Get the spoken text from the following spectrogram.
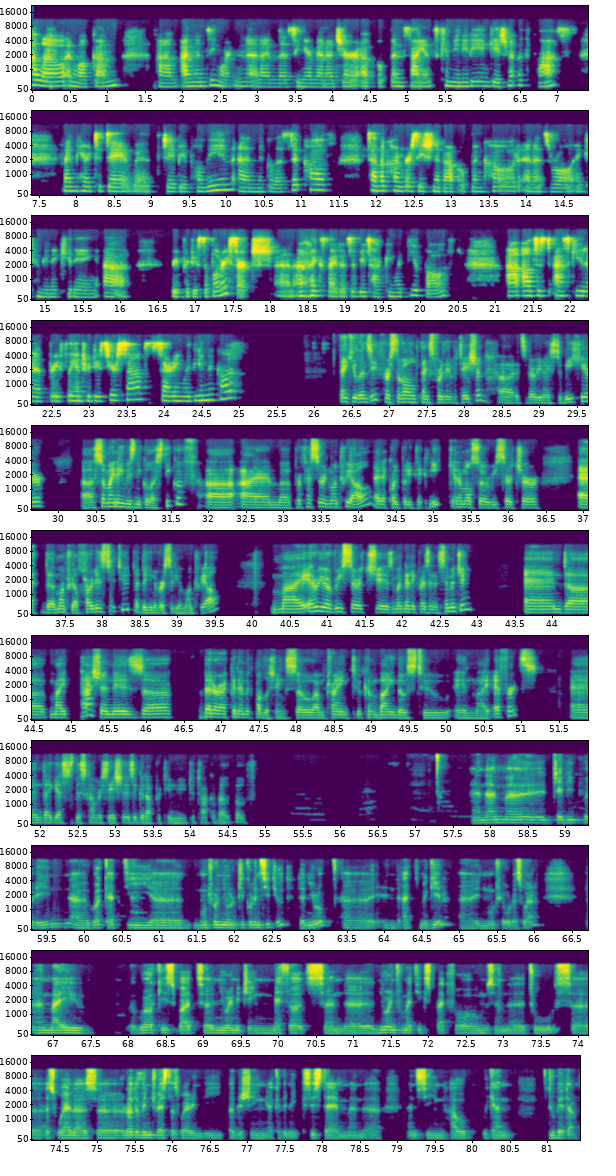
Hello and welcome. Um, I'm Lindsay Morton and I'm the Senior Manager of Open Science Community Engagement with PLOS. And I'm here today with JB Poline and Nikola Stikov to have a conversation about open code and its role in communicating uh, reproducible research. And I'm excited to be talking with you both. Uh, I'll just ask you to briefly introduce yourselves, starting with you, Nikola. Thank you, Lindsay. First of all, thanks for the invitation. Uh, it's very nice to be here. Uh, so my name is Nikola Stikov. Uh, I'm a professor in Montreal at École Polytechnique, and I'm also a researcher at the Montreal Heart Institute at the University of Montreal. My area of research is magnetic resonance imaging, and uh, my passion is uh, better academic publishing. So I'm trying to combine those two in my efforts. And I guess this conversation is a good opportunity to talk about both. And I'm uh, JB Poline. I work at the uh, Montreal Neurological Institute, the Neuro, uh, in, at McGill uh, in Montreal as well. And my work is about uh, neuroimaging methods and uh, neuroinformatics platforms and tools, as well as a lot of interest as well in the publishing academic system and, and seeing how we can do better.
